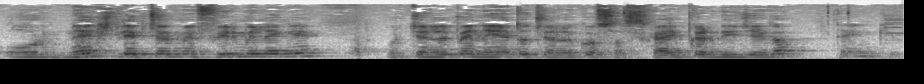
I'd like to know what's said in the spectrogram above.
और नेक्स्ट लेक्चर में फिर मिलेंगे। और चैनल पे नए हैं तो चैनल को सब्सक्राइब कर दीजिएगा। थैंक यू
